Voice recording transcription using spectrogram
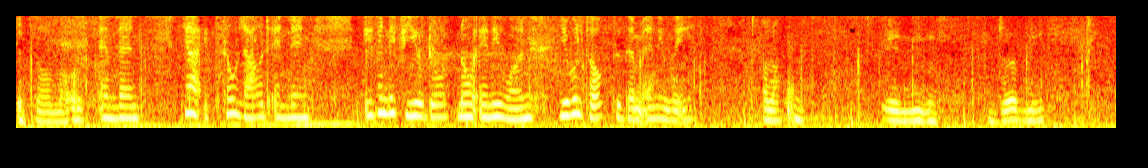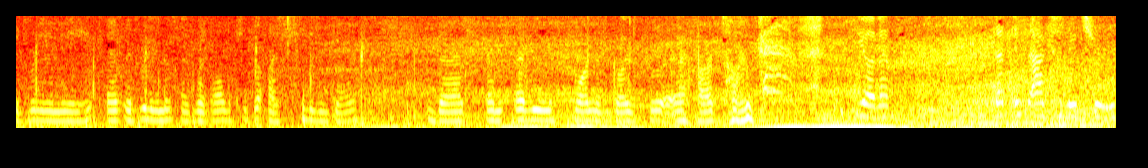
It's so loud. and then yeah it's so loud and then even if you don't know anyone you will talk to them anyway Hala. In Germany, it really, eh, it really looks like when all the people are sitting there, that and everyone is going through a hard time. yeah that's that is actually true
